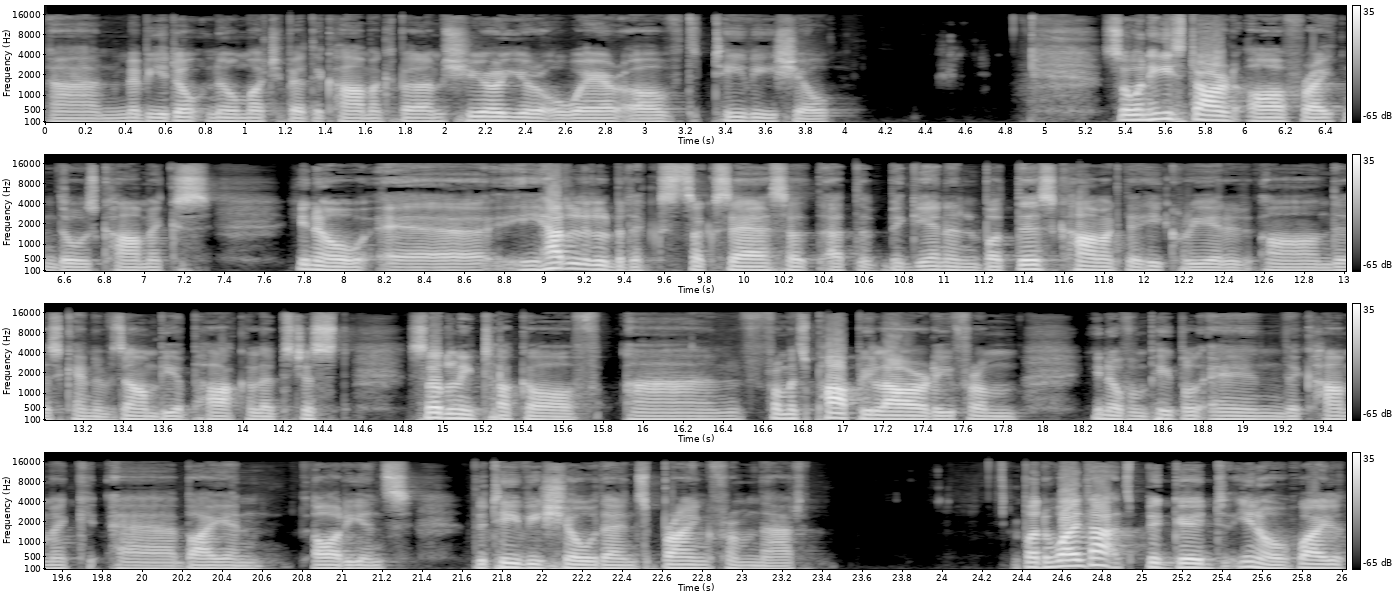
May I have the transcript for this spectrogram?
And maybe you don't know much about the comics, but I'm sure you're aware of the TV show. So when he started off writing those comics, you know, uh, he had a little bit of success at, at the beginning, but this comic that he created on this kind of zombie apocalypse just suddenly took off. And from its popularity, from you know, from people in the comic uh, buy-in audience, the TV show then sprang from that. But while that's been good, you know, while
